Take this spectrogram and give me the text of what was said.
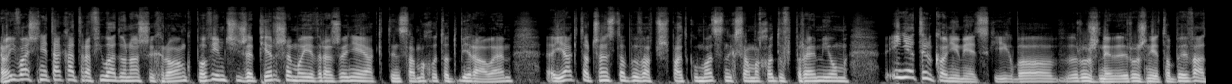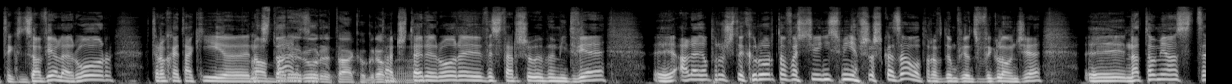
No i właśnie taka trafiła do naszych rąk. Powiem Ci, że pierwsze moje wrażenie, jak ten samochód odbierałem, jak to często bywa w przypadku mocnych samochodów premium i nie tylko niemieckich, bo różny, różnie to bywa, tych za wiele rur, trochę taki... No, no cztery bardzo, rury, tak, ogromne. Tak, cztery rury, wystarczyłyby mi dwie, y, ale oprócz tych rur to właściwie nic mi nie przeszkadzało, prawdę mówiąc, w wyglądzie. Y, natomiast y,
